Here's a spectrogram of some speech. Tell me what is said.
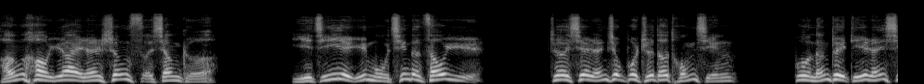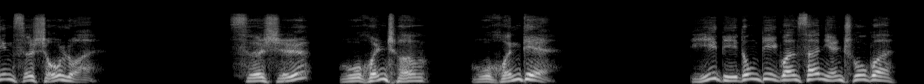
唐昊与爱人生死相隔，以及叶雨母亲的遭遇。这些人就不值得同情，不能对敌人心慈手软。此时，武魂城武魂殿，比比东闭关三年出关，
